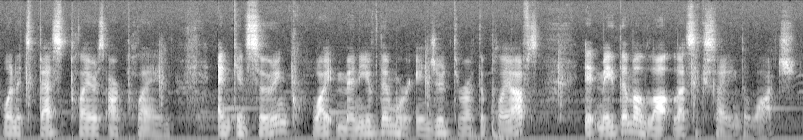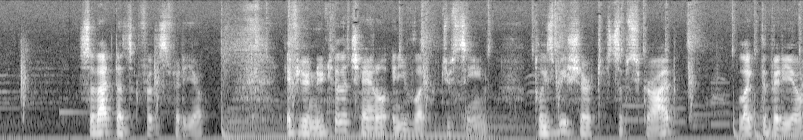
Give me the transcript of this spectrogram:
when its best players are playing, and considering quite many of them were injured throughout the playoffs, it made them a lot less exciting to watch. So that does it for this video. If you're new to the channel and you've liked what you've seen, please be sure to subscribe, like the video,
